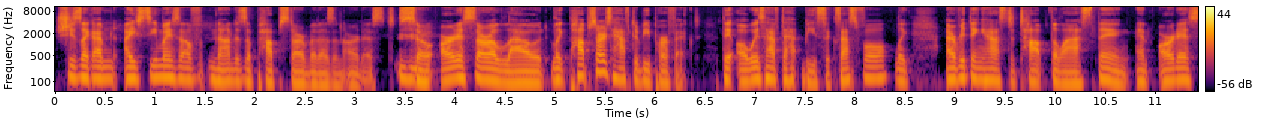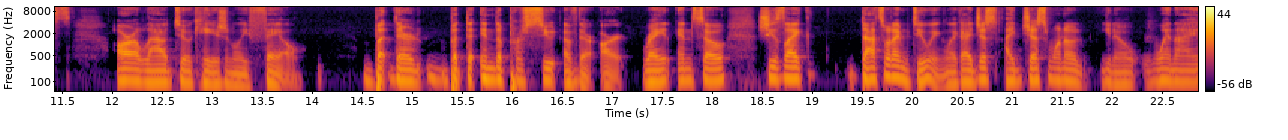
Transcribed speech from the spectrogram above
she's like, I'm, I see myself not as a pop star, but as an artist. Mm-hmm. So artists are allowed, like, pop stars have to be perfect. They always have to ha- be successful. Like, everything has to top the last thing. And artists are allowed to occasionally fail but they're but the, in the pursuit of their art right and so she's like that's what i'm doing. Like i just i just want to you know when i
